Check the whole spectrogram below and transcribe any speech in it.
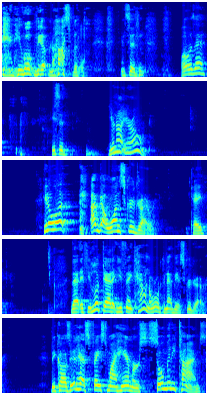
And he woke me up in the hospital and said, What was that? He said, You're not your own. You know what? I've got one screwdriver, okay? That if you look at it, you think, How in the world can that be a screwdriver? Because it has faced my hammers so many times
